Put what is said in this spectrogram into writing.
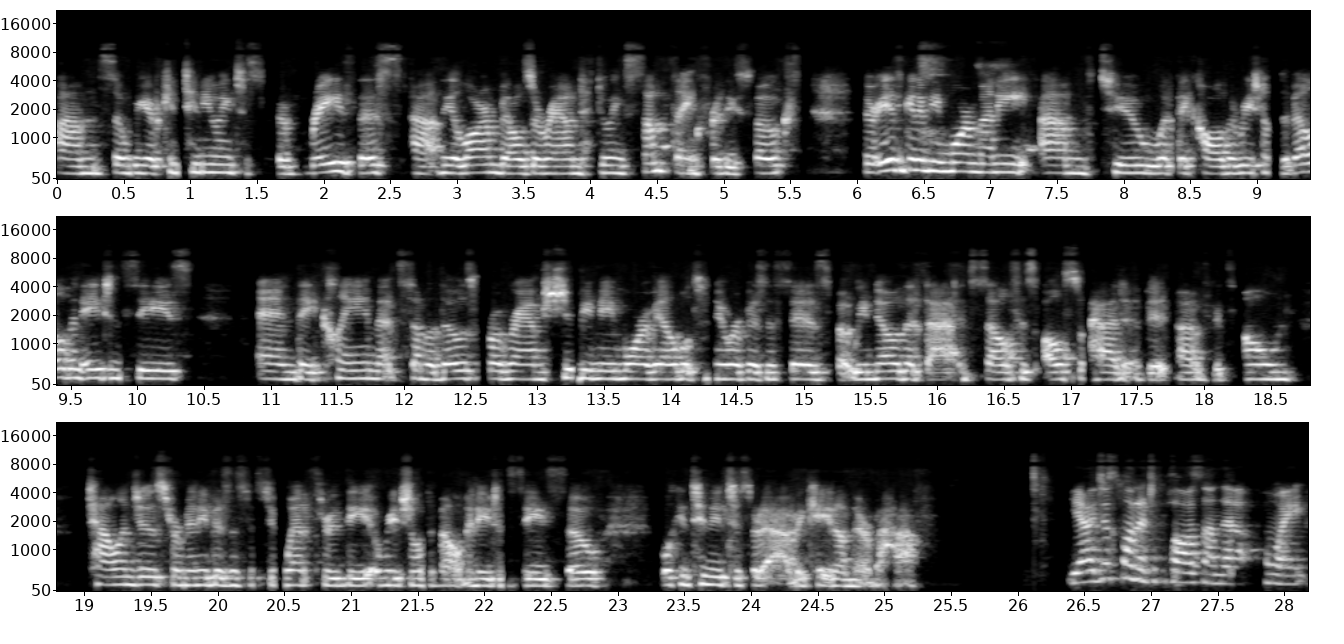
Um, so we are continuing to sort of raise this, uh, the alarm bells around doing something for these folks. There is going to be more money um, to what they call the regional development agencies, and they claim that some of those programs should be made more available to newer businesses, but we know that that itself has also had a bit of its own challenges for many businesses who went through the regional development agencies. So we'll continue to sort of advocate on their behalf. Yeah, I just wanted to pause on that point,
